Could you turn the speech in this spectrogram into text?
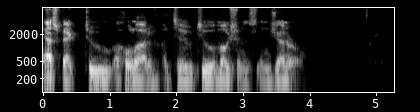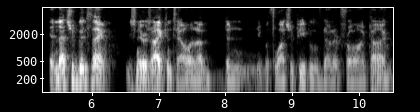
aspect to a whole lot of to to emotions in general and that's a good thing as near as i can tell and i've been with lots of people who've done it for a long time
